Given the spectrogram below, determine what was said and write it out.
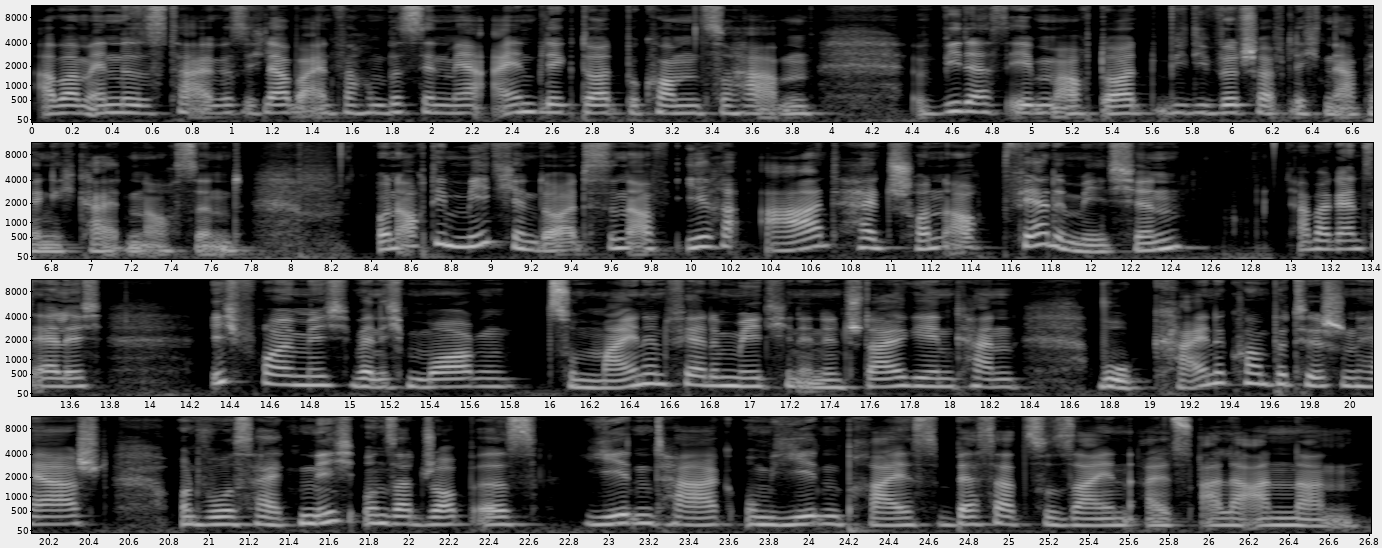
Aber am Ende des Tages, ich glaube, einfach ein bisschen mehr Einblick dort bekommen zu haben, wie das eben auch dort, wie die wirtschaftlichen Abhängigkeiten auch sind. Und auch die Mädchen dort sind auf ihre Art halt schon auch Pferdemädchen. Aber ganz ehrlich, ich freue mich, wenn ich morgen zu meinen Pferdemädchen in den Stall gehen kann, wo keine Competition herrscht und wo es halt nicht unser Job ist, jeden Tag um jeden Preis besser zu sein als alle anderen.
